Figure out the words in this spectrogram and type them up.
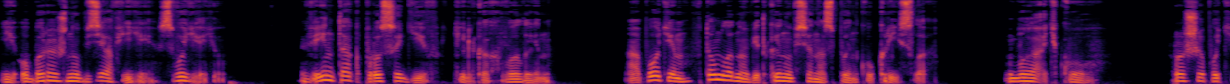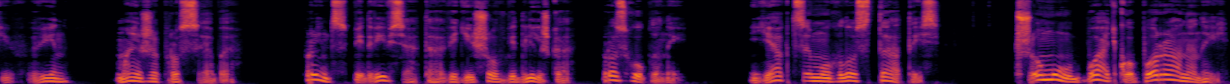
і обережно взяв її своєю. Він так просидів кілька хвилин, а потім втомлено відкинувся на спинку крісла. Батьку, прошепотів він майже про себе. Принц підвівся та відійшов від ліжка, розгублений. Як це могло статись? Чому батько поранений?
